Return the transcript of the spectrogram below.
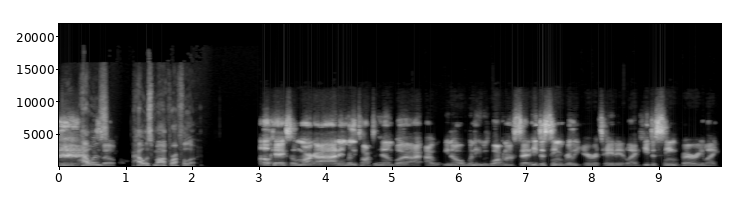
How was So how was Mark Ruffalo? Okay, so Mark, I, I didn't really talk to him, but I, I, you know, when he was walking on set, he just seemed really irritated. Like he just seemed very like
